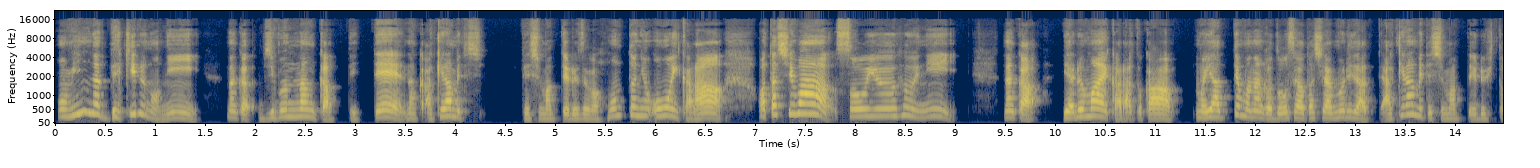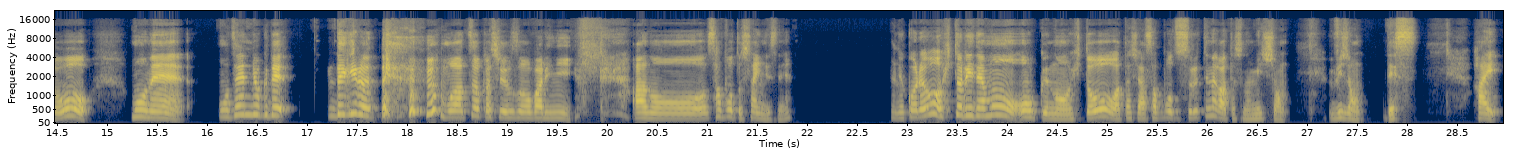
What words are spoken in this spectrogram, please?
もうみんなできるのに、なんか自分なんかって言って、なんか諦めてしまってる人が本当に多いから、私はそういうふうになんかやる前からとか、まあ、やってもなんかどうせ私は無理だって諦めてしまっている人を、もうね、もう全力でできるって もう厚岡修造ばりに、あのー、サポートしたいんですね。でこれを一人でも多くの人を私はサポートするっていうのが私のミッション、ビジョンです。はい。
